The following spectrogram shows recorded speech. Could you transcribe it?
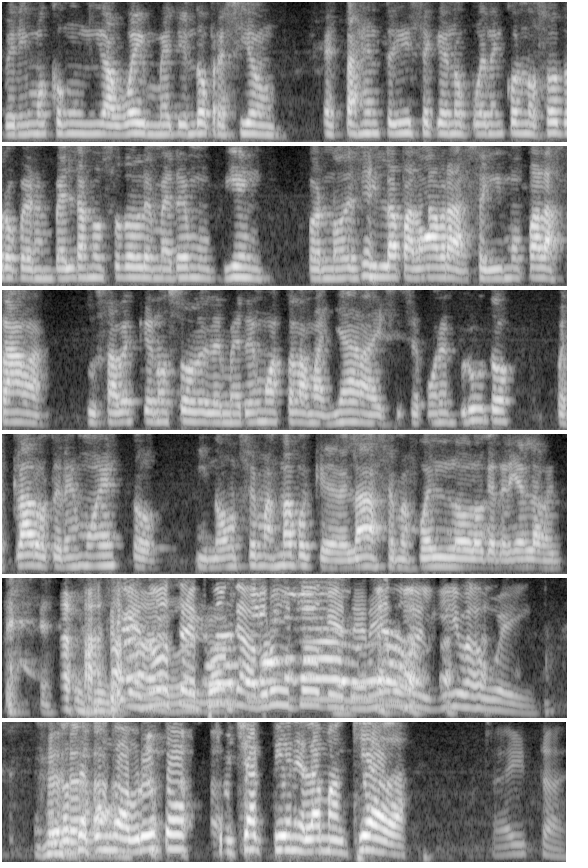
Venimos con un giveaway metiendo presión. Esta gente dice que no pueden con nosotros, pero en verdad nosotros le metemos bien. Por no decir la palabra, seguimos para la sama. Tú sabes que nosotros le metemos hasta la mañana y si se ponen brutos, pues claro, tenemos esto. Y no sé más nada porque de verdad se me fue lo, lo que tenía en la mente. Así que no se ponga bruto que tenemos el giveaway. No se ponga bruto, que Chuck tiene la manqueada. Ahí está.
